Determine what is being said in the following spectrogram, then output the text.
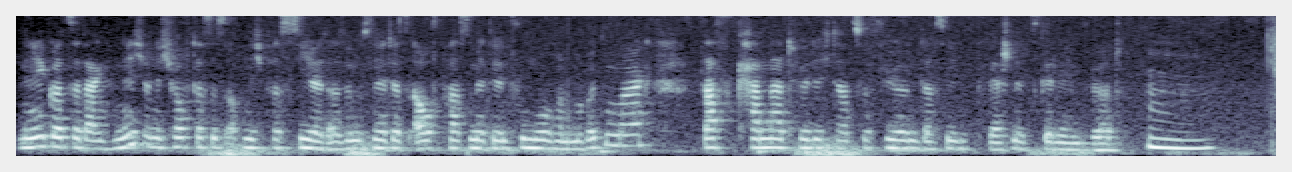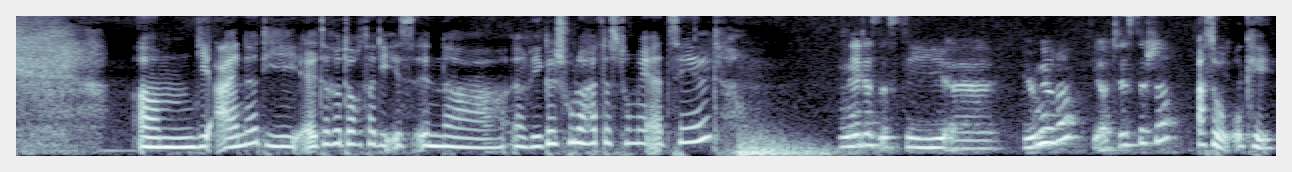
Nee, Gott sei Dank nicht. Und ich hoffe, dass es auch nicht passiert. Also wir müssen halt jetzt aufpassen mit den Tumoren im Rückenmark. Das kann natürlich dazu führen, dass sie querschnittsgelähmt wird. Mhm. Ähm, die eine, die ältere Tochter, die ist in einer Regelschule, hattest du mir erzählt? Nee, das ist die äh, jüngere, die autistische. Ach so, okay.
